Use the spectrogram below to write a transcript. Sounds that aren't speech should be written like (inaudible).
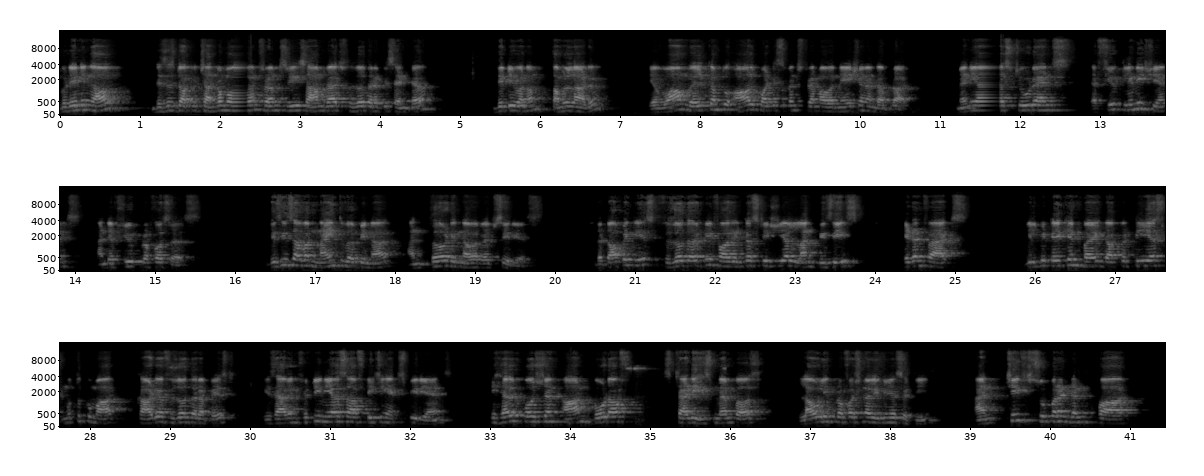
Good evening, all. This is Dr. Chandramohan from Sri Samraj Physiotherapy Center, Tindivanam, Tamil Nadu. A warm welcome to all participants from our nation and abroad. Many are students, a few clinicians, and a few professors. This is our ninth webinar and third in our web series. The topic is Physiotherapy for Interstitial Lung Disease, Hidden Facts, will be taken by Dr. T.S. Muthukumar, cardiophysiotherapist. He is having 15 years of teaching experience. He held position on Board of Studies members, Lovely Professional University, and Chief Superintendent for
